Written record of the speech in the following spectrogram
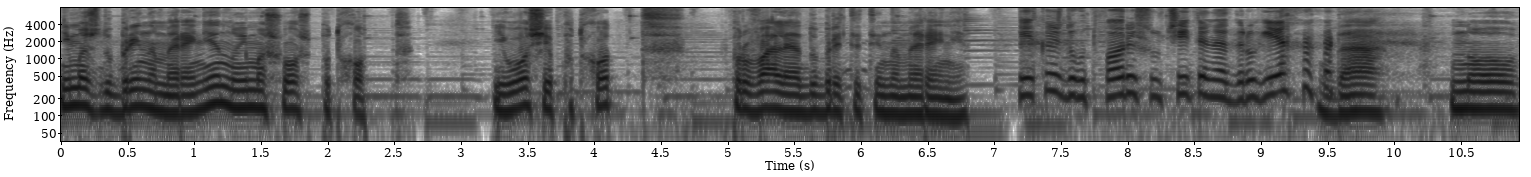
имаш добри намерения, но имаш лош подход. И лошия подход проваля добрите ти намерения. Искаш да отвориш очите на другия. Да, но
